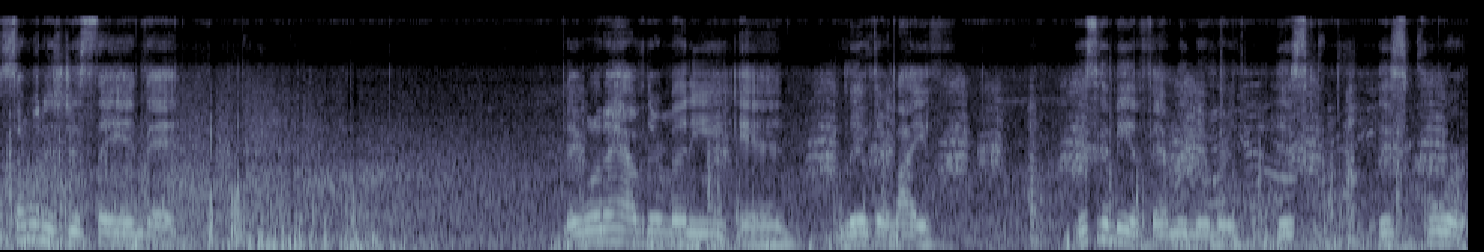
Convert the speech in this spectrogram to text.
someone is just saying that they want to have their money and live their life. This could be a family member this this cord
